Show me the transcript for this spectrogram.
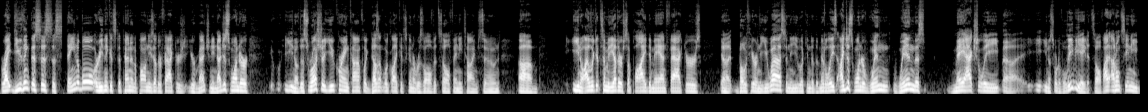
right? Do you think this is sustainable or do you think it's dependent upon these other factors you're mentioning? I just wonder you know this russia ukraine conflict doesn't look like it's going to resolve itself anytime soon. Um, you know i look at some of the other supply demand factors uh, both here in the U.S. and then you look into the Middle East. I just wonder when when this may actually uh, you know sort of alleviate itself. I, I, don't see any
